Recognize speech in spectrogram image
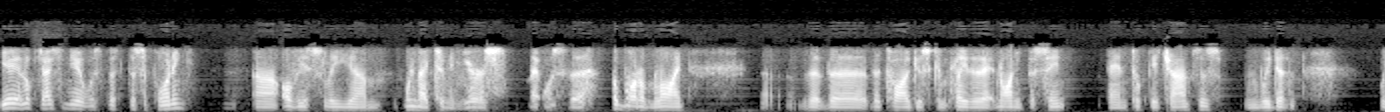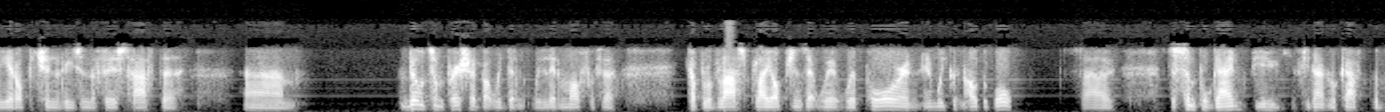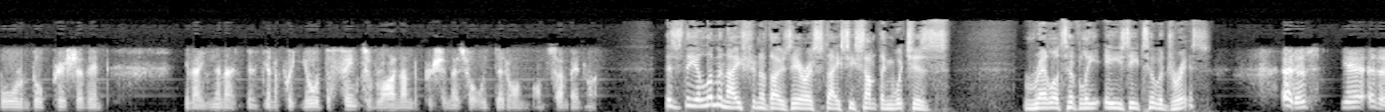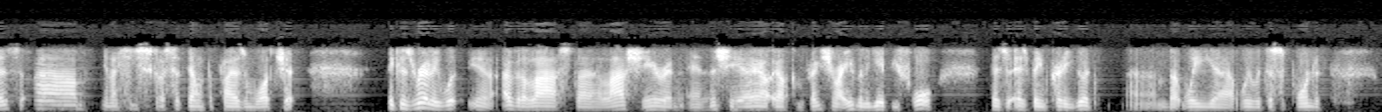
Yeah, look, Jason, yeah, it was disappointing. Uh, obviously, um, we made too many errors. That was the, the bottom line. Uh, the, the the Tigers completed at 90% and took their chances, and we didn't. We had opportunities in the first half to um, build some pressure, but we didn't. We let them off with a couple of last play options that were, were poor, and, and we couldn't hold the ball. So it's a simple game. If you if you don't look after the ball and build pressure, then you know you're gonna you're gonna put your defensive line under pressure. And that's what we did on on Sunday night. Is the elimination of those errors, Stacey, something which is relatively easy to address? It is. Yeah, it is. Um, you know, you just got to sit down with the players and watch it because really, you know, over the last uh, last year and, and this year, our, our completion rate, even the year before, has has been pretty good. Um, but we uh, we were disappointed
